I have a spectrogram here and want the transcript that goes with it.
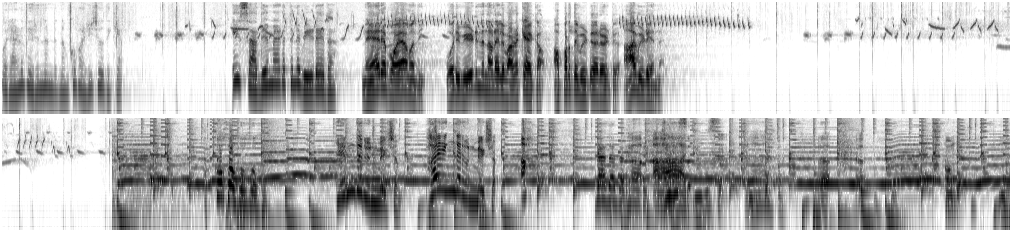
ഒരാൾ വരുന്നുണ്ട്. നമുക്ക് വഴി ചോദിക്കാം. ഈ സദ്യ മേഡത്തിന്റെ വീട് ഏതാ? നേരെ പോയാൽ മതി. ഒരു വീടിന്റെ നടയിൽ വഴക്കേക്കാം. അപ്പുറത്തെ വീട്ടുകാരുമായിട്ട്. ആ വീട് തന്നെ. ഹോ, ഭയങ്കര ഉന്മേഷം. ആ, ദാ, ദാ, ദാ, ദാ. ആ, ആ, ജ്യൂസ് ആ, ആ, ആ, ഉം, ഉം.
